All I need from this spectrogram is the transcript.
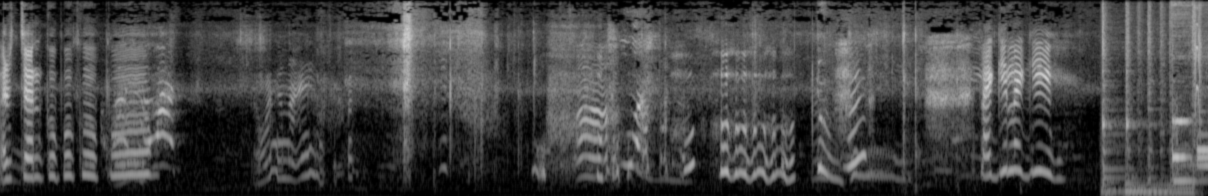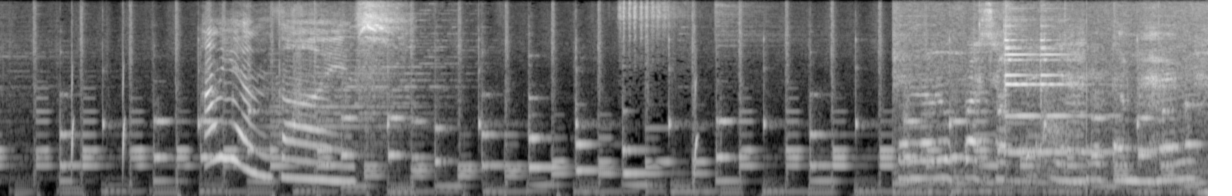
Mercon kupu-kupu. Lagi-lagi. Kalian guys. Jangan lupa subscribe teman-teman.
